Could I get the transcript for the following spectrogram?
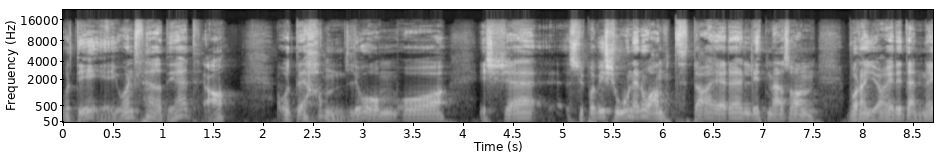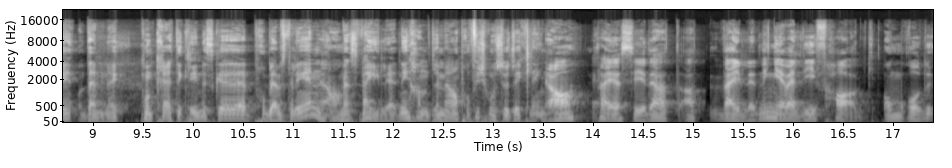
Og det er jo en ferdighet. Ja. Og det handler jo om å ikke Supervisjon er noe annet. Da er det litt mer sånn Hvordan gjør jeg det i denne, denne konkrete kliniske problemstillingen? Ja. Mens veiledning handler mer om profesjonsutvikling. Ja, jeg pleier å si det at, at veiledning er veldig fagområde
